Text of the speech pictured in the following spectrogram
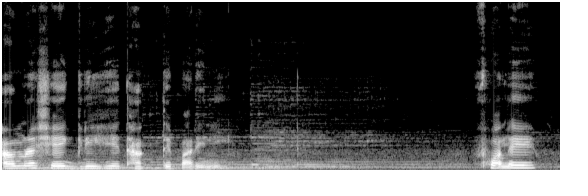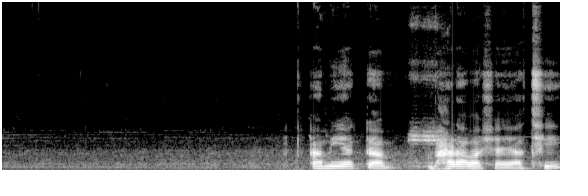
আমরা সেই গৃহে থাকতে পারিনি। ফলে আমি একটা ভাড়া বাসায় আছি।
